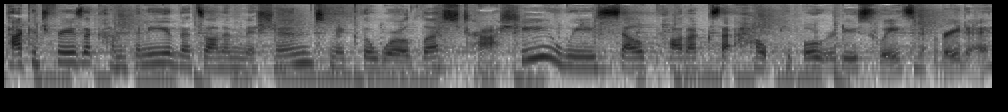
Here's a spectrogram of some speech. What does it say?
Package Free is a company that's on a mission to make the world less trashy. We sell products that help people reduce waste every day.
